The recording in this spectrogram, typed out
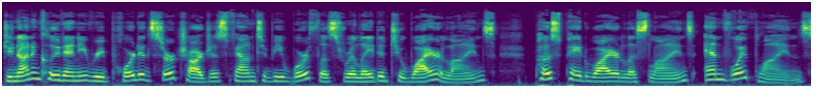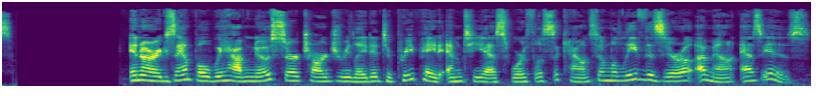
Do not include any reported surcharges found to be worthless related to wire lines, postpaid wireless lines, and VoIP lines. In our example, we have no surcharge related to prepaid MTS worthless accounts and will leave the zero amount as is.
